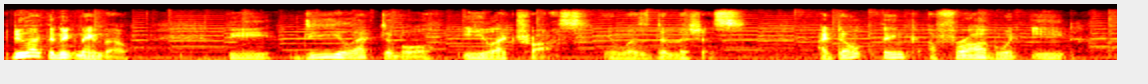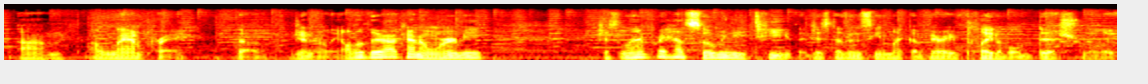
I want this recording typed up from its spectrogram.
I do like the nickname though. The Delectable Eelektross. It was delicious. I don't think a frog would eat um, a lamprey, though, generally. Although they are kind of wormy, just lamprey has so many teeth, it just doesn't seem like a very plateable dish, really.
